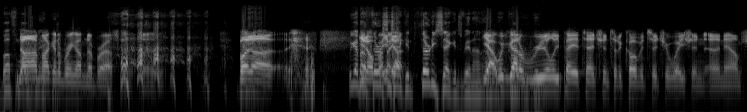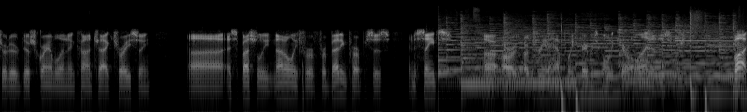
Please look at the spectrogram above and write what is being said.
Buffalo. no, I'm not going to bring up Nebraska. uh, but uh, We got you about know, 30 yeah. seconds. 30 seconds, Vin. On, yeah, on we've got to really pay attention to the COVID situation. Uh, now I'm sure they're, they're scrambling in contact tracing, uh, especially not only for, for betting purposes. And the Saints uh, are, are three and a half point favorites going to Carolina this week. But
